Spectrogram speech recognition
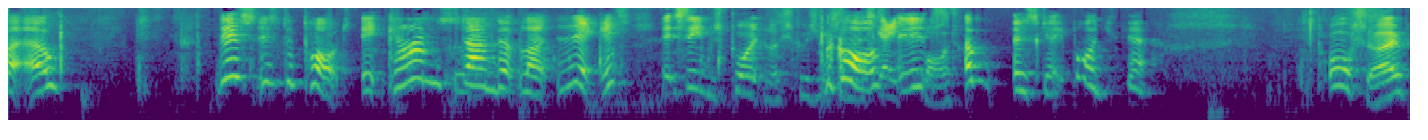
Well, this is the pod. It can stand up like this It seems pointless because it's because an escape it's pod. escape pod. Yeah. Also,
